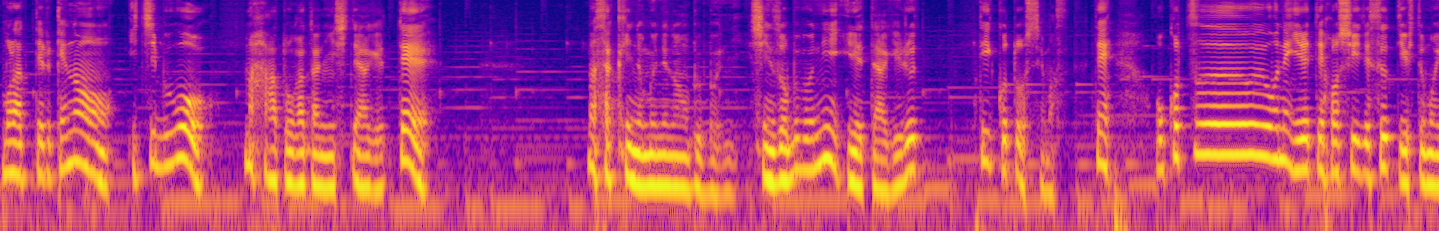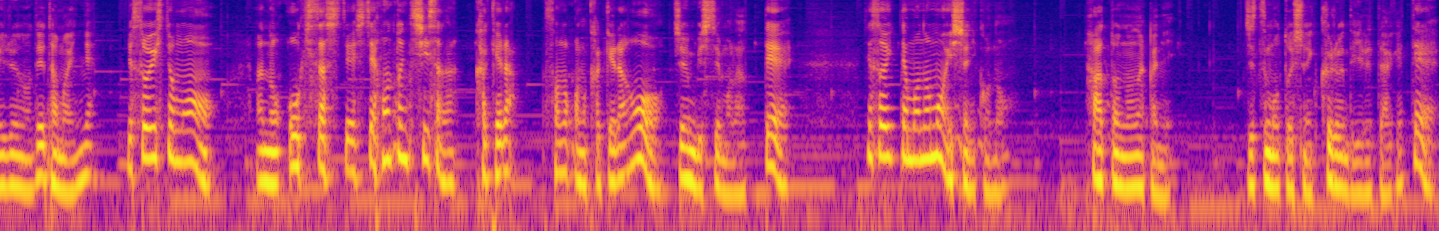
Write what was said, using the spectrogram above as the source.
もらってる毛の一部を、まあ、ハート型にしてあげて、まあ、作品の胸の部分に心臓部分に入れてあげるっていうことをしてます。でお骨をね入れてほしいですっていう人もいるのでたまにね。でそういう人もあの大きさ指定して本当に小さなかけらその子のかけらを準備してもらってでそういったものも一緒にこのハートの中に実毛と一緒にくるんで入れてあげて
